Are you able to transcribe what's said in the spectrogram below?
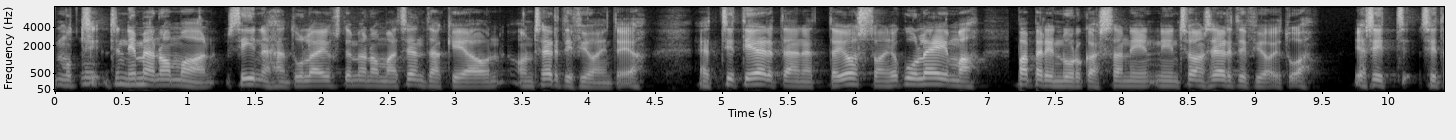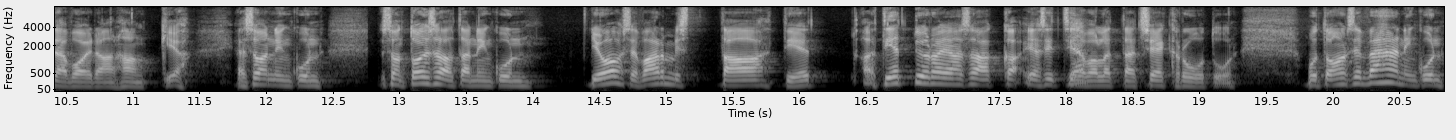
mutta niin. nimenomaan, siinähän tulee just nimenomaan, että sen takia on, on sertifiointeja. Että tiedetään, että jos on joku leima paperin nurkassa, niin, niin se on sertifioitua ja sit sitä voidaan hankkia. Ja se on, niin kuin, se on toisaalta, niin kuin, joo, se varmistaa tiet, tiettyyn rajan saakka ja sitten siellä voi laittaa check ruutuun. Mutta on se vähän niin kuin,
